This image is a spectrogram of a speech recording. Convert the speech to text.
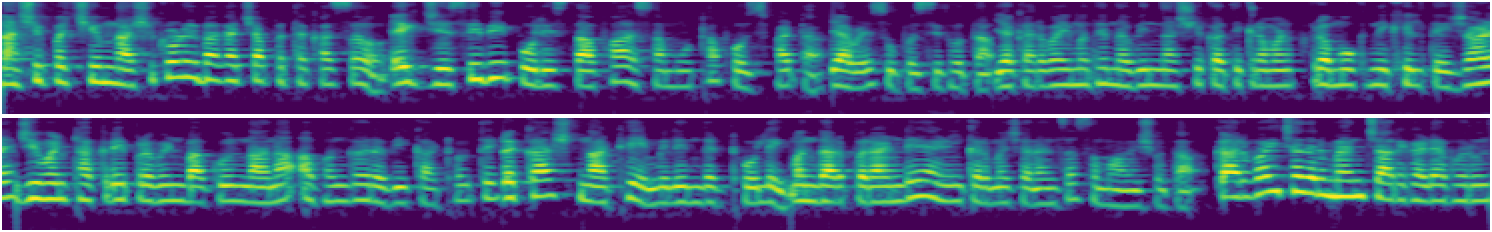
नाशिक पश्चिम नाशिक रोड विभागाच्या पथकासह एक जेसीबी पोलीस ताफा असा मोठा फौजफाटा यावेळेस उपस्थित होता. या कारवाईमध्ये नवीन नाशिक अतिक्रमण प्रमुख निखिल तेजाळे जीवन ठाकरे प्रवीण बाकुल नाना अभंग रवी काठवते प्रकाश नाठे मिलिंद ठोले मंदार परांडे आणि कर्मचाऱ्यांचा समावेश होता. कारवाईच्या दरम्यान चार गाड्या भरून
